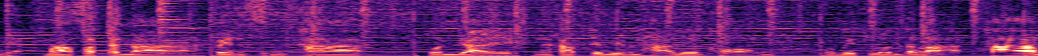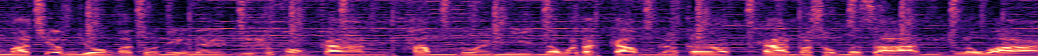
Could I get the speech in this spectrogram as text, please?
เนี่ยมาพัฒนาเป็นสินค้า ส่วนใหญ่นะครับจะมีปัญหาเรื่องของผลผลิตล้นตลาด ถ้ามาเชื่อมโยงกับตัวนี้ในเรื่องของการทำโดยมีนวัตกรรม แล้วก็การผสมผสานระหว่าง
